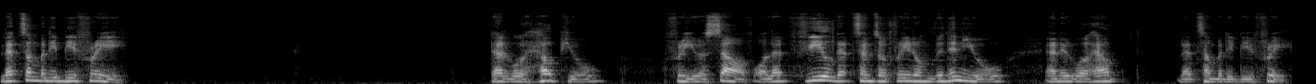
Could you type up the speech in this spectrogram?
Let somebody be free. That will help you free yourself or let feel that sense of freedom within you and it will help let somebody be free.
